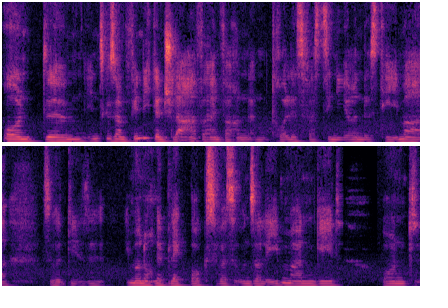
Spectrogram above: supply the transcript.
Und ähm, insgesamt finde ich den Schlaf einfach ein, ein, tolles, faszinierendes Thema. So diese immer noch eine Blackbox, was unser Leben angeht. Und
